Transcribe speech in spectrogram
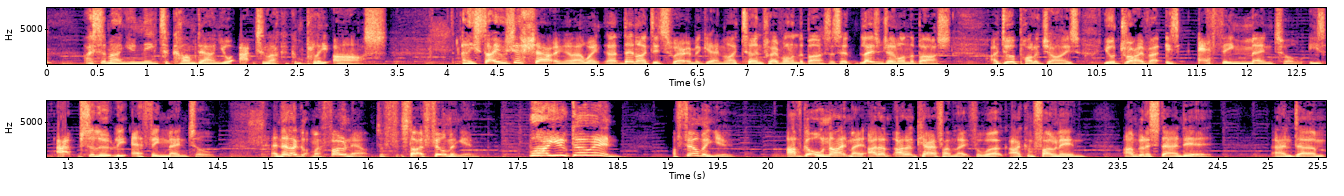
I said, man, you need to calm down. You're acting like a complete arse. And he started, he was just shouting, and I went, uh, then I did swear at him again. And I turned to everyone on the bus. I said, ladies and gentlemen on the bus, I do apologise. Your driver is effing mental. He's absolutely effing mental. And then I got my phone out to f- filming him. What are you doing? I'm filming you. I've got all night, mate. I don't, I don't care if I'm late for work. I can phone in. I'm going to stand here. And um,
